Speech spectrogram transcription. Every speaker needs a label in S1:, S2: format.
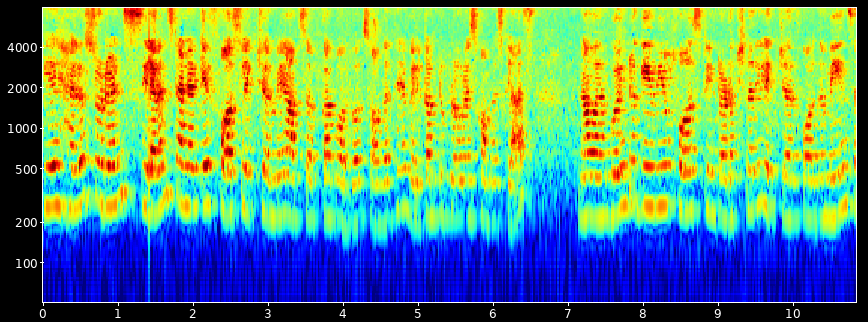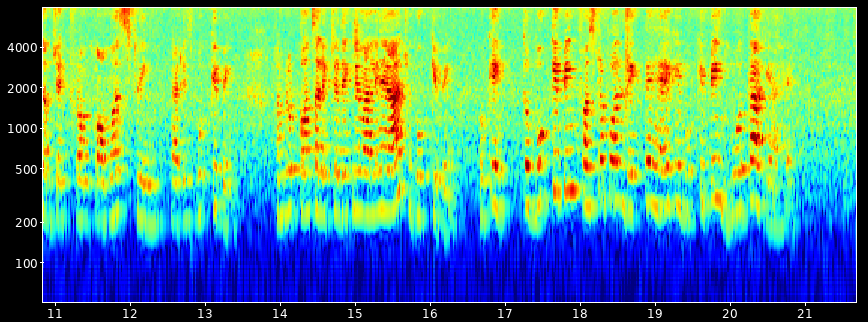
S1: Okay hello students eleventh standard के first lecture में आप सबका बहुत बहुत स्वागत है। Welcome to progress commerce class now I am going to give you first introductory lecture for the main subject from commerce stream that is book keeping हम लोग कौन सा लेक्चर देखने वाले हैं आज? बुक कीपिंग ओके तो book keeping first of all देखते हैं कि बुक कीपिंग होता क्या है।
